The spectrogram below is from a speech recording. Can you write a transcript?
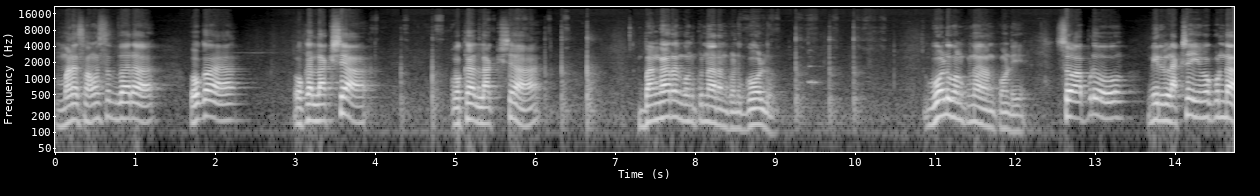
మన సంస్థ ద్వారా ఒక ఒక లక్ష ఒక లక్ష బంగారం కొనుక్కున్నారనుకోండి గోల్డ్ గోల్డ్ కొనుక్కున్నారనుకోండి సో అప్పుడు మీరు లక్ష ఇవ్వకుండా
